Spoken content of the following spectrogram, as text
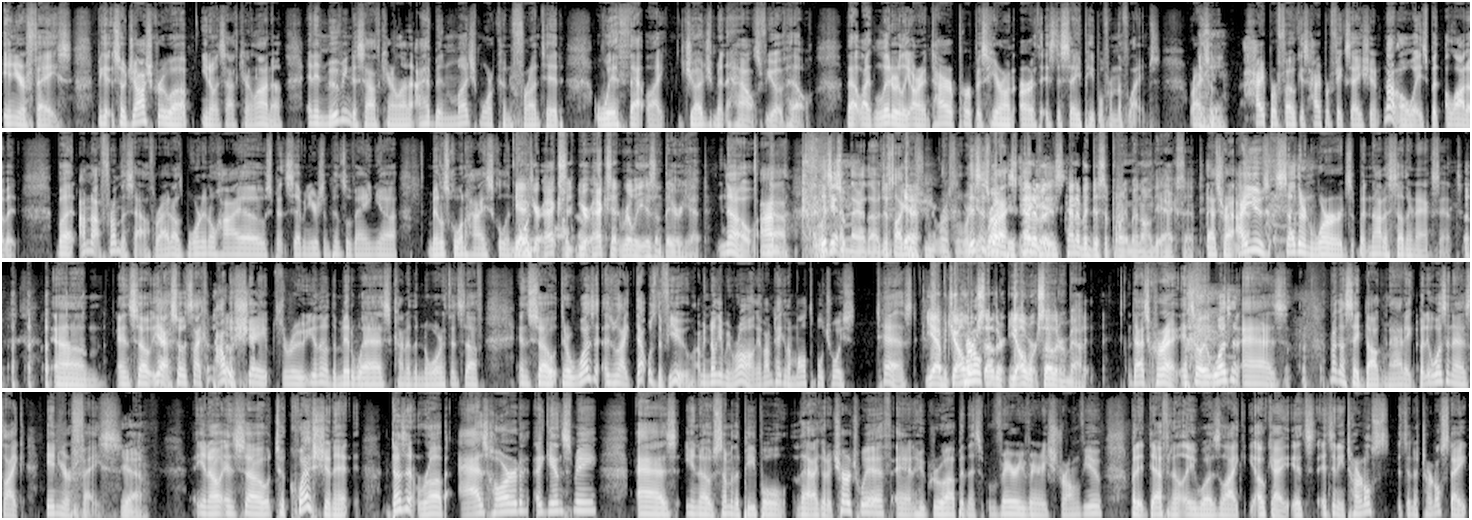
in your face because so Josh grew up, you know, in South Carolina, and in moving to South Carolina, I have been much more confronted with that like judgment house view of hell. That like literally our entire purpose here on earth is to save people from the flames. Right. So Mhm. hyper focus, hyper fixation, not always, but a lot of it. But I'm not from the South, right? I was born in Ohio, spent seven years in Pennsylvania, middle school and high school and Yeah, North your accent your accent really isn't there yet. No, I'm No, we're this is getting them there though, just like Yeah. Christian Universal. We're This getting is there. what I kind of a, is- kind of a disappointment on the accent. That's right. I use Southern words, but not a Southern accent. um, and so, yeah, so it's like I was shaped through, you know, the Midwest, kind of the North and stuff. And so there wasn't, it was like, that was the view. I mean, don't get me wrong. If I'm taking a multiple choice test, Yeah, but y'all Colonel- weren't southern. Y'all weren't southern about it. That's correct. And so it wasn't as, I'm not going to say dogmatic, but it wasn't as like in your face. Yeah. you know and so to question it doesn't rub as hard against me as you know some of the people that i go to church with and who grew up in this very very strong view but it definitely was like okay it's it's an eternal it's an eternal state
